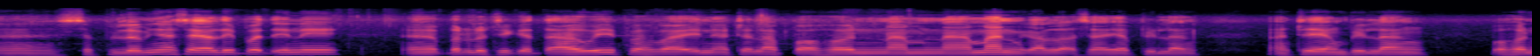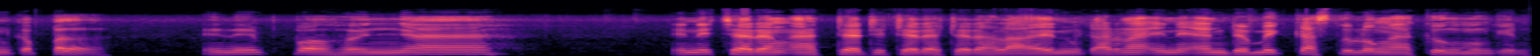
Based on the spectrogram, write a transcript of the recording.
Eh, sebelumnya saya liput ini eh, perlu diketahui bahwa ini adalah pohon nam-naman kalau saya bilang. Ada yang bilang pohon kepel. Ini pohonnya ini jarang ada di daerah-daerah lain karena ini endemik khas Tulungagung mungkin.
